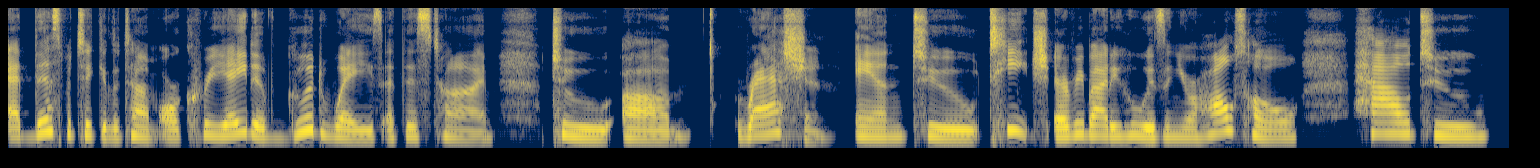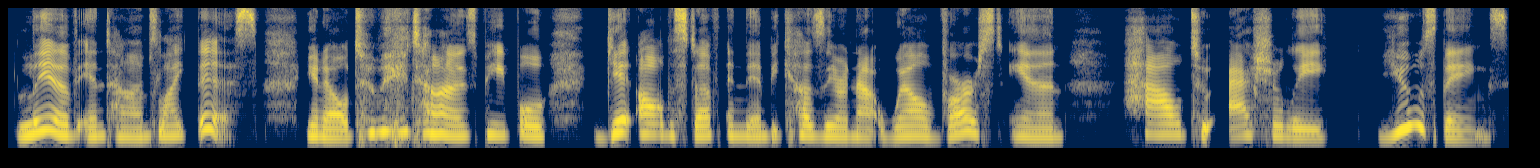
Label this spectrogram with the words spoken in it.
at this particular time or creative good ways at this time to um, ration and to teach everybody who is in your household how to live in times like this. You know, too many times people get all the stuff, and then because they are not well versed in how to actually use things,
